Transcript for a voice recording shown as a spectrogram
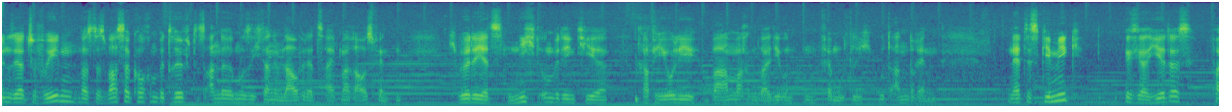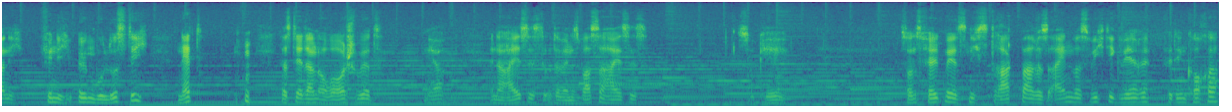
Bin sehr zufrieden, was das Wasserkochen betrifft. Das andere muss ich dann im Laufe der Zeit mal rausfinden. Ich würde jetzt nicht unbedingt hier Raffioli warm machen, weil die unten vermutlich gut anbrennen. Nettes Gimmick ist ja hier das, fand ich, finde ich irgendwo lustig, nett, dass der dann orange wird. Ja, wenn er heiß ist oder wenn das Wasser heiß ist, ist okay. Sonst fällt mir jetzt nichts Tragbares ein, was wichtig wäre für den Kocher.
